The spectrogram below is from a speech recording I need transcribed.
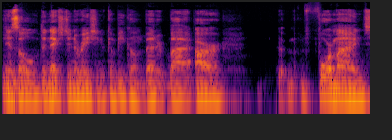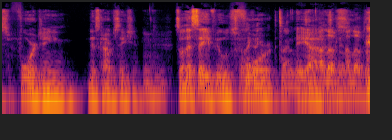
and so the next generation can become better by our four minds forging this conversation. So let's say if it was I like four wrote the title of the AI, I love it. I love it.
